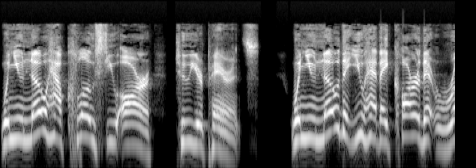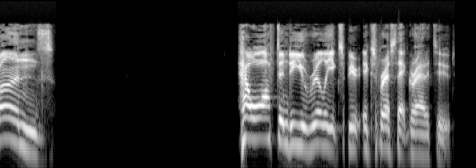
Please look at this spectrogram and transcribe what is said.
when you know how close you are to your parents, when you know that you have a car that runs, how often do you really exp- express that gratitude?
